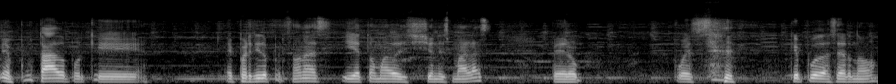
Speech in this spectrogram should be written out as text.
emputado porque he perdido personas y he tomado decisiones malas, pero pues, ¿qué puedo hacer, no?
